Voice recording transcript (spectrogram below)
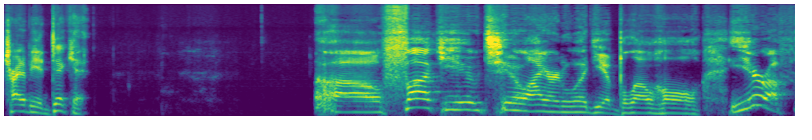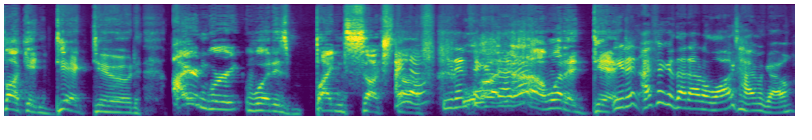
trying to be a dickhead. Oh, fuck you too, Ironwood, you blowhole. You're a fucking dick, dude. Ironwood is Biden suck I know. stuff. You didn't figure What- that out. ah, what a dick. You didn't. I figured that out a long time ago.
